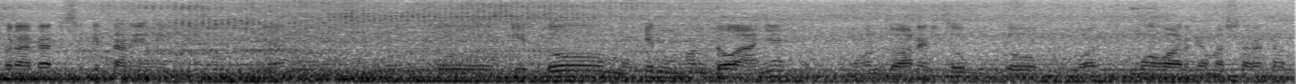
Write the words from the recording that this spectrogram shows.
berada di sekitar ini. Ya. Untuk itu mungkin mohon doanya, mohon doa restu untuk buat semua warga masyarakat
